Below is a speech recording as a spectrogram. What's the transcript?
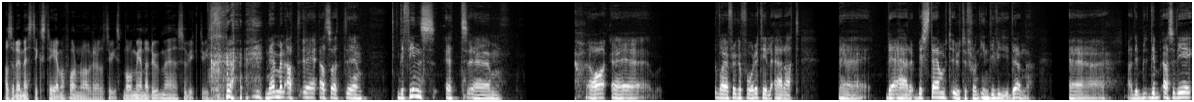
Alltså den mest extrema formen av relativism. Vad menar du med subjektivism? Nej, men att, eh, alltså att eh, det finns ett, eh, ja, vad jag försöker få det till är att eh, det är bestämt utifrån individen. Eh, det, det, alltså det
